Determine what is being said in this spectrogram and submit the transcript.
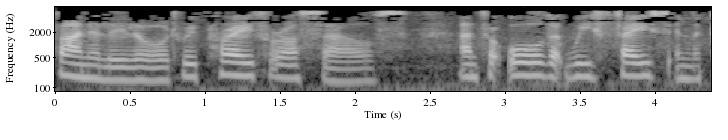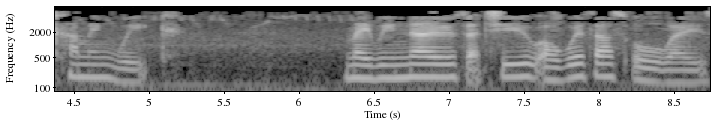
Finally, Lord, we pray for ourselves and for all that we face in the coming week. May we know that you are with us always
